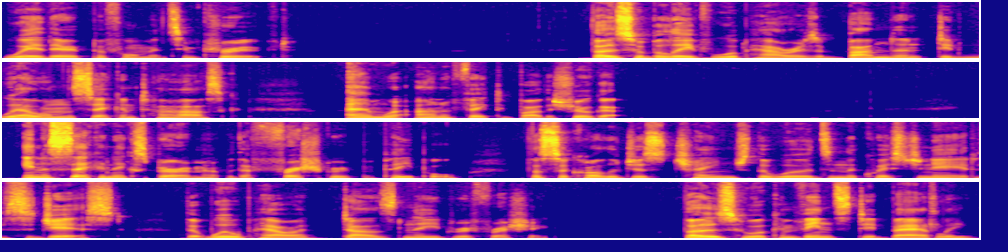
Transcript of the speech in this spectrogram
where their performance improved. Those who believed willpower is abundant did well on the second task and were unaffected by the sugar. In a second experiment with a fresh group of people, the psychologists changed the words in the questionnaire to suggest that willpower does need refreshing. Those who were convinced did badly,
